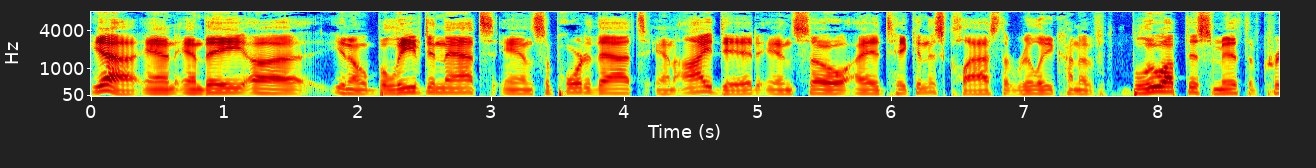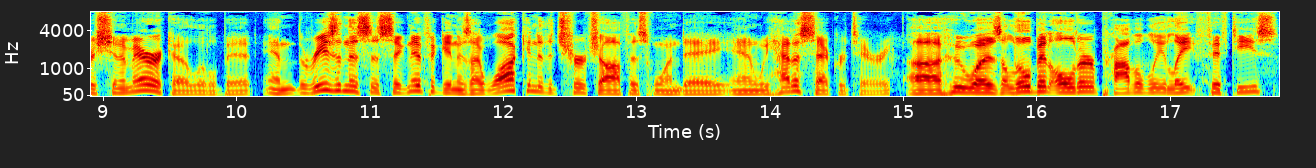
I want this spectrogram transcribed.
yeah, and and they uh, you know believed in that and supported that, and I did, and so I had taken this class that really kind of blew up this myth of Christian America a little bit. And the reason this is significant is I walk into the church office one day, and we had a secretary uh, who was a little bit older, probably late fifties,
